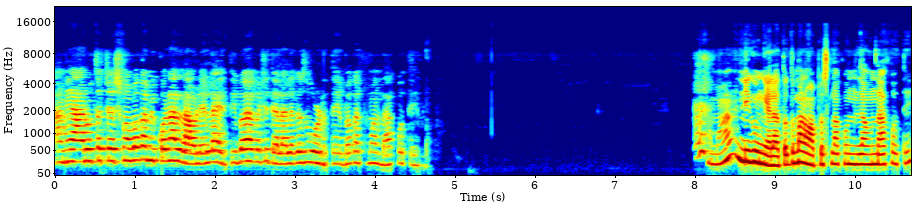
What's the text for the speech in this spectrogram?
आणि आरूचा चष्मा बघा मी कोणाला लावलेला आहे ती बघा कशी त्याला लगेच ओढते बघा तुम्हाला दाखवते मा निघून गेला. तर तुम्हाला वापस लागून लावून दाखवते.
